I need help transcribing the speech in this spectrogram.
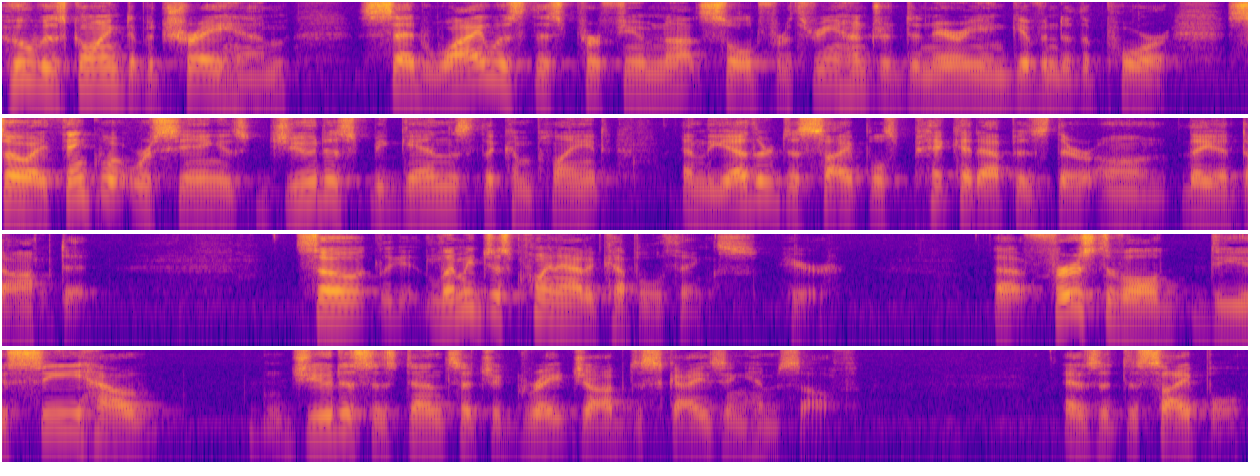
who was going to betray him, said, Why was this perfume not sold for 300 denarii and given to the poor? So I think what we're seeing is Judas begins the complaint, and the other disciples pick it up as their own. They adopt it. So let me just point out a couple of things here. Uh, first of all, do you see how Judas has done such a great job disguising himself as a disciple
